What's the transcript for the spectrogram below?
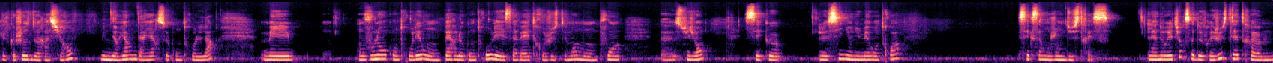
quelque chose de rassurant, mine de rien, derrière ce contrôle-là. Mais en voulant contrôler, on perd le contrôle et ça va être justement mon point euh, suivant. C'est que le signe numéro 3, c'est que ça engendre du stress la nourriture, ça devrait juste être euh,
